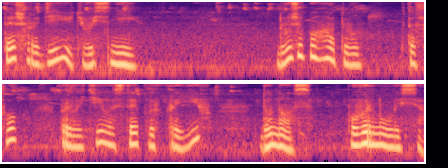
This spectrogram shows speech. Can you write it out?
теж радіють весні. Дуже багато пташок прилетіло з теплих країв до нас, повернулися.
